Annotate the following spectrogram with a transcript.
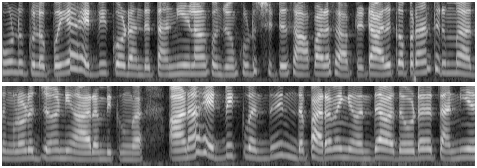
கூண்டுக்குள்ளே போய் ஹெட்விக்கோட அந்த தண்ணியெல்லாம் கொஞ்சம் குடிச்சிட்டு சாப்பாடை சாப்பிட்டுட்டு அதுக்கப்புறம் தான் திரும்ப அதுங்களோட ஜேர்னி ஆரம்பிக்குங்க. ஆனால் ஹெட்விக் வந்து இந்த பறவைங்க வந்து அதோட தண்ணியை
